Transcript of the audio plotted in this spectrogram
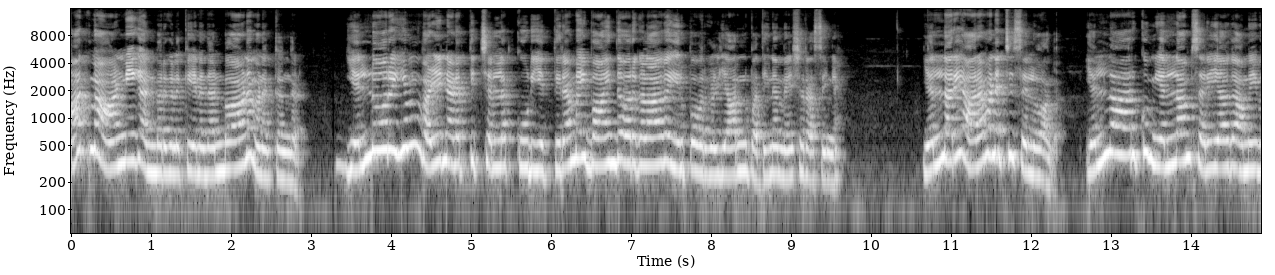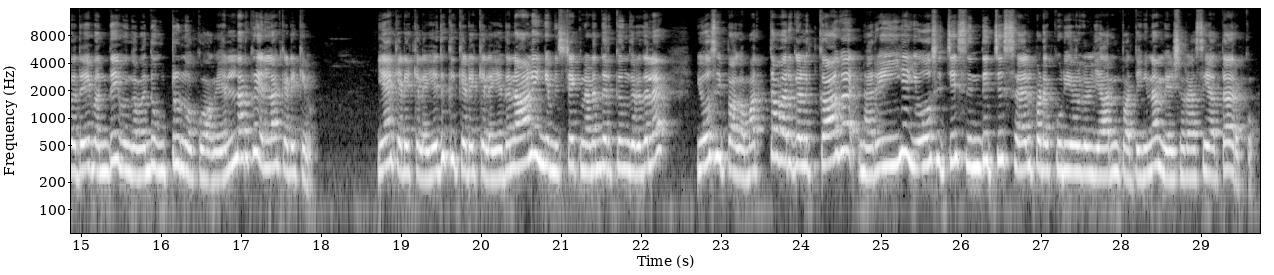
ஆத்ம ஆன்மீக அன்பர்களுக்கு எனது அன்பான வணக்கங்கள். எல்லோரையும் வழிநடத்தி செல்லக்கூடிய திறமை வாய்ந்தவர்களாக இருப்பவர்கள் யாருன்னு பார்த்தீங்கன்னா மேஷராசிங்க. எல்லாரையும் அரவணைச்சு செல்லுவாங்க. எல்லாருக்கும் எல்லாம் சரியாக அமைவதை வந்து இவங்க வந்து உற்று நோக்குவாங்க. எல்லாருக்கும் எல்லாம் கிடைக்கணும். ஏன் கிடைக்கல? எதுக்கு கிடைக்கல? எதனால் இங்கே மிஸ்டேக் நடந்திருக்குங்கிறதுல யோசிப்பாங்க. மற்றவர்களுக்காக நிறைய யோசித்து சிந்தித்து செயல்படக்கூடியவர்கள் யாருன்னு பார்த்தீங்கன்னா மேஷராசியாக தான் இருக்கும்.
